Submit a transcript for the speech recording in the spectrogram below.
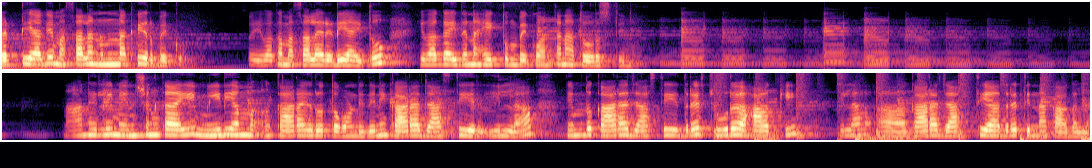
ಗಟ್ಟಿಯಾಗಿ ಮಸಾಲೆ ನುಣ್ಣಕ್ಕೆ ಇರಬೇಕು. ಸೊ ಇವಾಗ ಮಸಾಲೆ ರೆಡಿ ಆಯಿತು. ಇವಾಗ ಇದನ್ನು ಹೇಗೆ ತುಂಬಬೇಕು ಅಂತ ನಾನು ತೋರಿಸ್ತೀನಿ. ನಾನಿಲ್ಲಿ ಮೆಣಸಿನ್ಕಾಯಿ ಮೀಡಿಯಮ್ ಖಾರ ಇರೋದು ತೊಗೊಂಡಿದ್ದೀನಿ. ಖಾರ ಜಾಸ್ತಿ ಇರ್, ಇಲ್ಲ. ನಿಮ್ಮದು ಖಾರ ಜಾಸ್ತಿ ಇದ್ದರೆ ಚೂರು ಹಾಕಿ, ಇಲ್ಲ ಖಾರ ಜಾಸ್ತಿ ಆದರೆ ತಿನ್ನೋಕ್ಕಾಗಲ್ಲ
